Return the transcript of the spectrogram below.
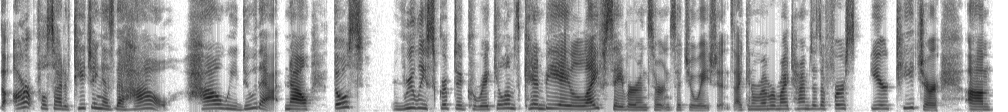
The artful side of teaching is the how how we do that. Now those really scripted curriculums can be a lifesaver in certain situations. I can remember my times as a first year teacher. Um,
